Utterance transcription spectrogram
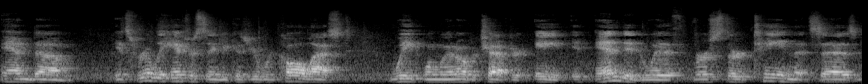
And um, it's really interesting because you recall last week when we went over chapter 8, it ended with verse 13 that says,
